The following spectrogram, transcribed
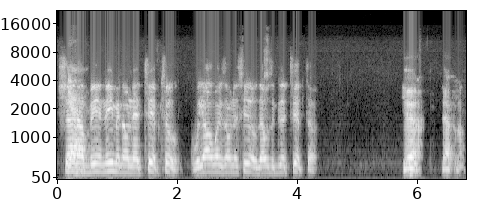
Shout yeah. out Ben Niemann on that tip too. We always on his heels. That was a good tip though. Yeah, definitely.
